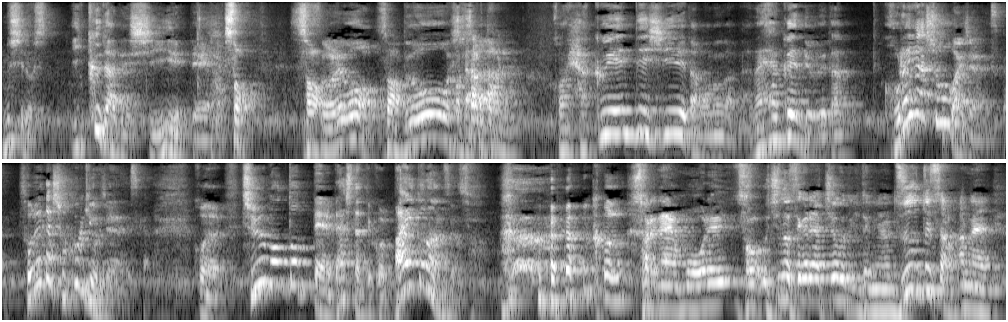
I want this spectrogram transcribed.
むしろいくらで仕入れてそう。そう。それをどうしたらこの100円で仕入れたものが700円で売れたってこれが商売じゃないですか。それが職業じゃないですか。これ注文取って出したってこれバイトなんですよ。そ れねもう俺そううちのせがれは中国にいた時にずっと言ってたの。あのね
